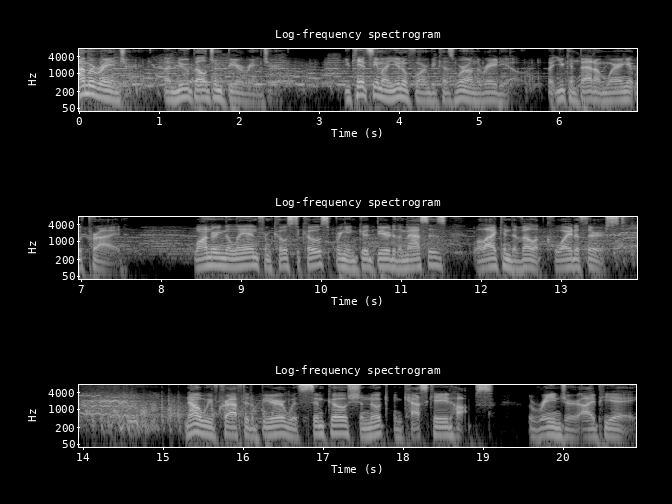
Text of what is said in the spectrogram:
I'm a ranger, a New Belgium beer ranger. You can't see my uniform because we're on the radio, but you can bet I'm wearing it with pride. Wandering the land from coast to coast, bringing good beer to the masses, while I can develop quite a thirst. Now we've crafted a beer with Simcoe, Chinook, and Cascade hops, the Ranger IPA.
